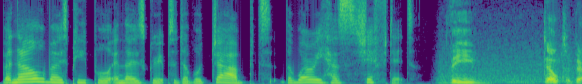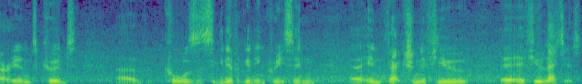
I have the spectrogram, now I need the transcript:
But now most people in those groups are double jabbed, the worry has shifted. The Delta variant could cause a significant increase in uh, infection if you, uh, if you let it.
